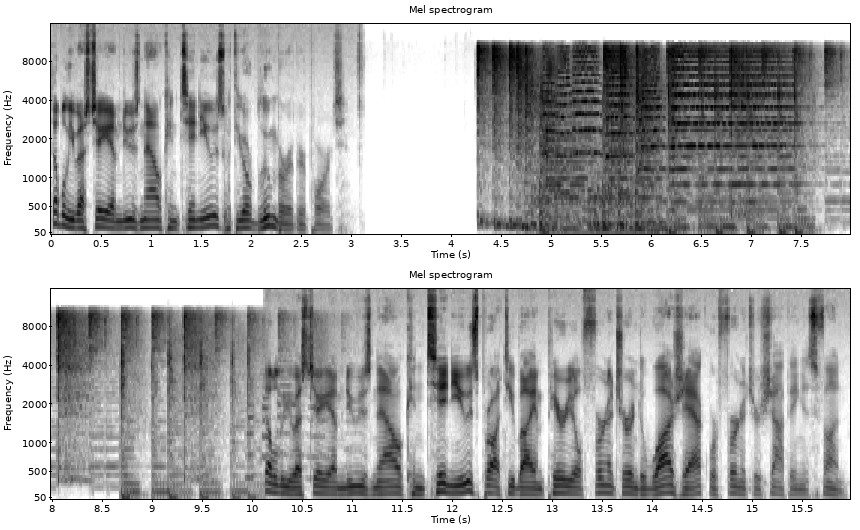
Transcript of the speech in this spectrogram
WSJM News Now continues with your Bloomberg report. WSJM News Now continues, brought to you by Imperial Furniture in Dowagiac, where furniture shopping is fun.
